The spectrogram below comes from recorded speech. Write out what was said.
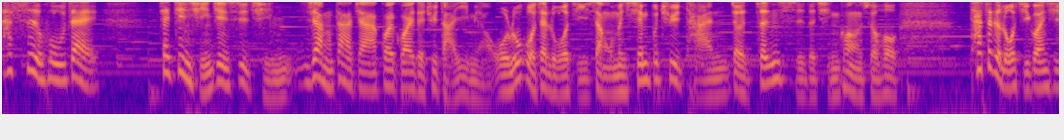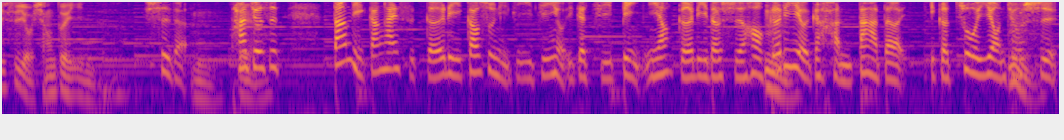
它似乎在在进行一件事情，让大家乖乖的去打疫苗。我如果在逻辑上，我们先不去谈这真实的情况的时候，它这个逻辑关系是有相对应的。是的，嗯，它就是。当你刚开始隔离，告诉你已经有一个疾病，你要隔离的时候，隔离有一个很大的一个作用，就是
